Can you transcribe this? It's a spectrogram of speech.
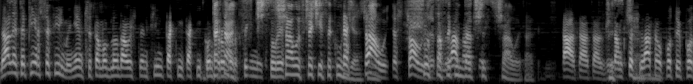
No ale te pierwsze filmy, nie wiem czy tam oglądałeś ten film taki, taki Tak, tak. kontrowersyjny, który... Strzały w trzeciej sekundzie. Te strzały, te strzały. Szósta sekunda, latał- trzy strzały, tak. Tak, tak, tak, że tam ktoś strzały. latał po tych, po,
